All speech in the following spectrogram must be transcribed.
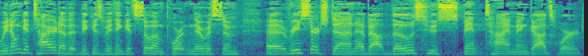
we don't get tired of it because we think it's so important. There was some uh, research done about those who spent time in God's Word.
